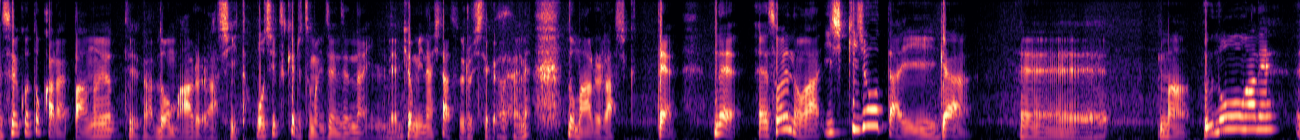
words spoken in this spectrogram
ー、そういうことからやっぱあの世っていうのはどうもあるらしいと。押し付けるつもり全然ないんで興味ない人はスルーしてくださいね。どうもあるらしくって。で、えー、そういうのは意識状態が、えー、まあ右脳がね、え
